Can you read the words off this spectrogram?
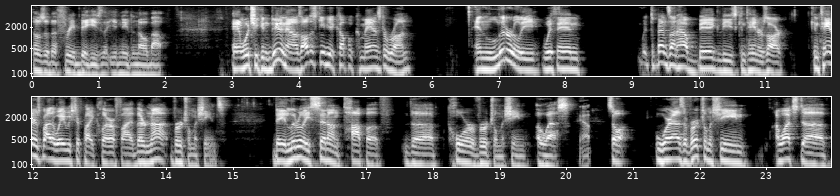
Those are the three biggies that you need to know about. And what you can do now is I'll just give you a couple commands to run. And literally within, it depends on how big these containers are. Containers, by the way, we should probably clarify, they're not virtual machines. They literally sit on top of the core virtual machine OS. Yep. So whereas a virtual machine, I watched a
